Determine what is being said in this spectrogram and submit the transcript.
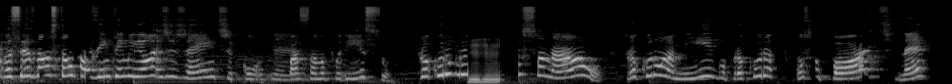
Vocês não estão sozinhos, tem milhões de gente com, é. passando por isso. Procura um uhum. profissional, procura um amigo, procura um suporte, né?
